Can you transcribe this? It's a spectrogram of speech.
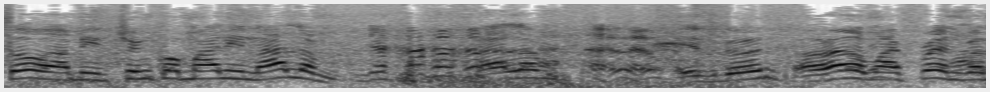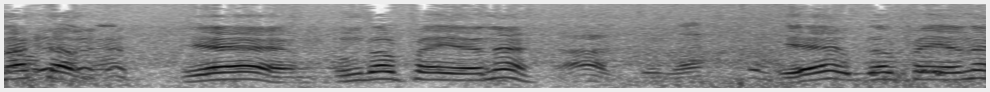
So I mean, Trinko Trincomalee Nalam. Nalam is good. All right, my friend Vanakam. Yeah, Ungal Pay, ne? Ah, Yeah, Ungal Pay, ne?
